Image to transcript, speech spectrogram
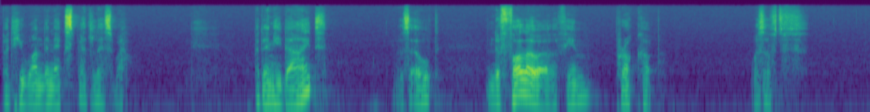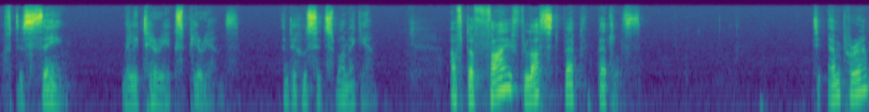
But he won the next battle as well. But then he died, he was old, and the follower of him, Prokop, was of of the same military experience. And the Hussites won again. After five lost battles, the emperor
